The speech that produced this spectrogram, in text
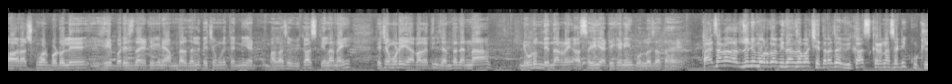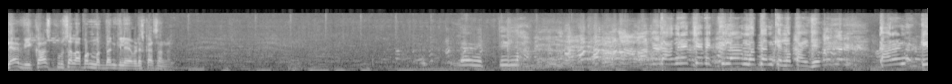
राजकुमार बडोले हे बरेचदा या ठिकाणी आमदार झाले. त्याच्यामुळे त्यांनी या भागाचा विकास केला नाही. त्याच्यामुळे या भागातील जनता त्यांना निवडून देणार नाही असंही या ठिकाणी बोललं जात आहे. काय सांगाल अर्जुनी मोरगाव विधानसभा क्षेत्राचा विकास करण्यासाठी कुठल्या विकास पुरुषाला आपण मतदान केलं यावेळेस? काय सांगाल? व्यक्तीला काँग्रेसच्या व्यक्तीला मतदान केलं पाहिजे. कारण की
